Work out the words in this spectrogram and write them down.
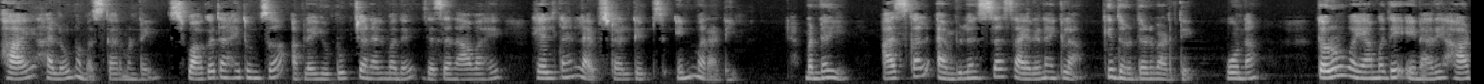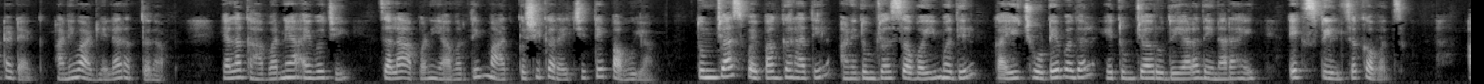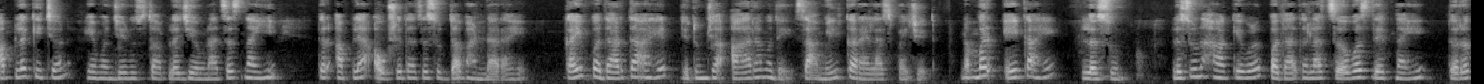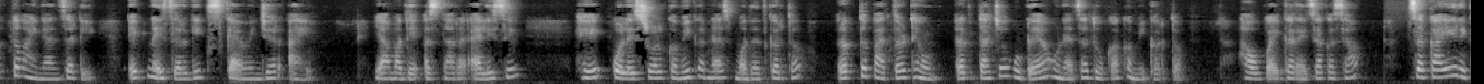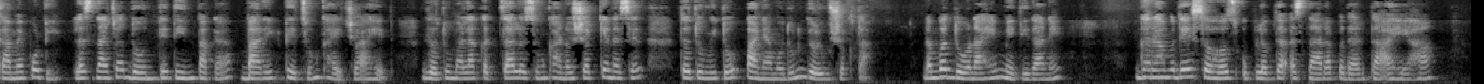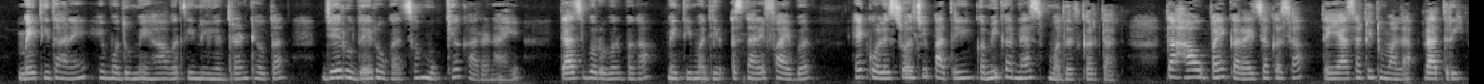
Hi hello नमस्कार मंडळी. स्वागत आहे तुमचं आपल्या यूट्यूब चॅनलमध्ये ज्याचं नाव आहे health and lifestyle tips in Marathi मंडळी आजकाल ॲम्ब्युलन्सचा सायरन ऐकला की धडधड वाढते. हो ना? तरुण वयामध्ये येणारे हार्ट अटॅक आणि वाढलेला रक्तदाब. याला घाबरण्याऐवजी चला आपण यावरती मात कशी करायची ते पाहूया. तुमच्या स्वयंपाकघरातील आणि तुमच्या सवयीमधील काही छोटे बदल हे तुमच्या हृदयाला देणार आहेत एक स्टीलचं कवच. आपलं किचन हे म्हणजे नुसतं आपलं जेवणाचंच नाही तर आपल्या औषधाचं सुद्धा भांडार आहे. काही पदार्थ आहेत जे तुमच्या आहारामध्ये सामील करायलाच पाहिजेत. नंबर एक आहे लसूण. लसूण हा केवळ पदार्थाला चवच देत नाही तर रक्तवाहिन्यांसाठी एक नैसर्गिक स्कॅव्हेंजर आहे. यामध्ये असणारं ॲलिसिन हे कोलेस्ट्रॉल कमी करण्यास मदत करतं रक्त पातळ ठेवून रक्ताच्या गुटळ्या होण्याचा धोका कमी करतं. हा उपाय करायचा कसा? सकाळी रिकाम्या पोटी लसणाच्या दोन ते तीन पाकळ्या बारीक ठेचून खायच्या आहेत. जर तुम्हाला कच्चा लसूण खाणं शक्य नसेल तर तुम्ही तो पाण्यामधून गिळू शकता. नंबर दोन आहे मेथीदाणे. घरामध्ये सहज उपलब्ध असणारा पदार्थ आहे हा. मेथीदाणे हे मधुमेहावरती नियंत्रण ठेवतात जे हृदयरोगाचं मुख्य कारण आहे. त्याचबरोबर बघा मेथीमधील असणारे फायबर हे कोलेस्ट्रॉलची पातळी कमी करण्यास मदत करतात. तर हा उपाय करायचा कसा? तर यासाठी तुम्हाला रात्री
